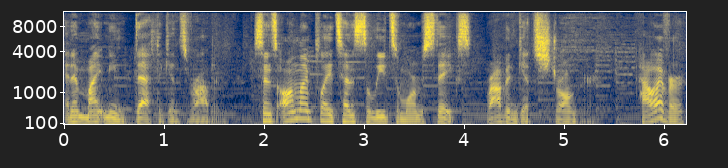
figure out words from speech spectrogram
and it might mean death against Robin. Since online play tends to lead to more mistakes, Robin gets stronger. However,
